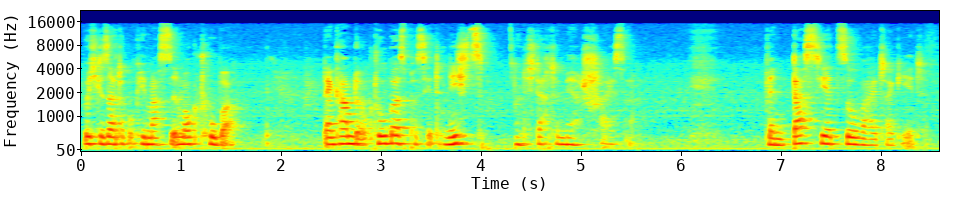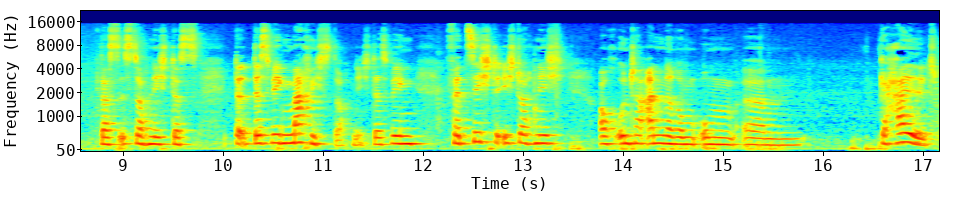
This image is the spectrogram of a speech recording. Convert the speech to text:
Wo ich gesagt habe, okay, machst du im Oktober. Dann kam der Oktober, es passierte nichts und ich dachte mir, scheiße, wenn das jetzt so weitergeht, das ist doch nicht das, deswegen mache ich es doch nicht. Deswegen verzichte ich doch nicht auch unter anderem um ähm, Gehalt.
